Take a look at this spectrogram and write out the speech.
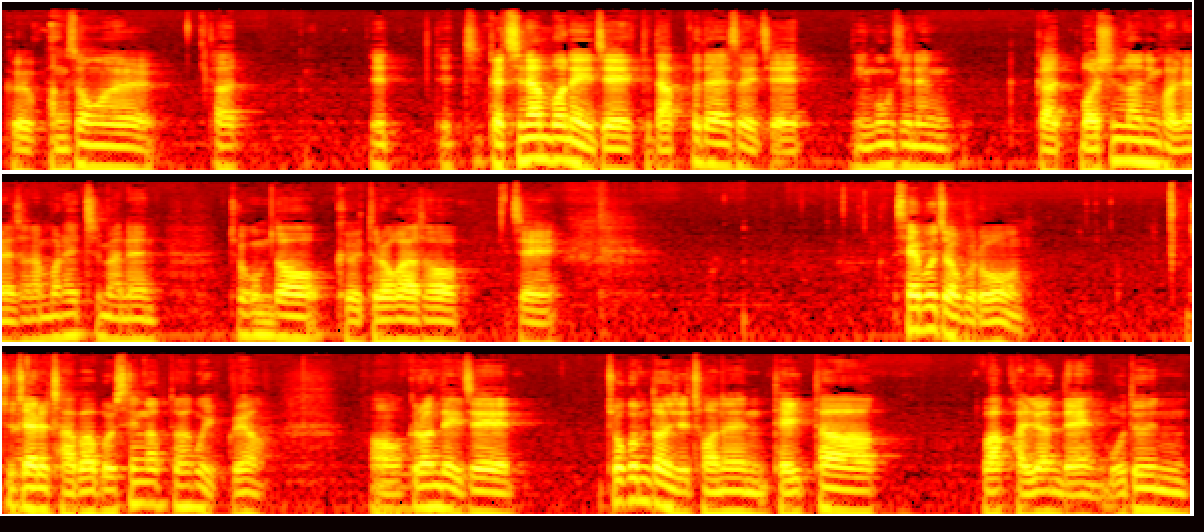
그 방송을 그러니까, 그러니까 지난번에 이제 그 나프다에서 이제 인공지능 그러니까 machine learning 관련해서 한번 했지만은 조금 더 그 들어가서 이제 세부적으로 주제를 네. 잡아볼 생각도 하고 있고요. 어, 음. 그런데 이제 조금 더 이제 저는 데이터와 관련된 모든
